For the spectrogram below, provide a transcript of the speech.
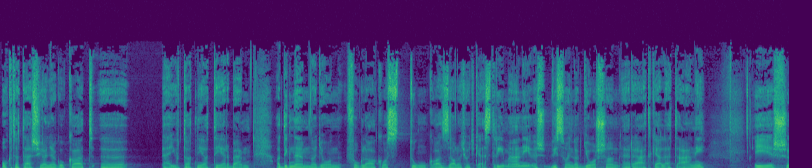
oktatási anyagokat eljuttatni a térben. Addig nem nagyon foglalkoztunk azzal, hogy hogy kell streamálni, és viszonylag gyorsan erre át kellett állni. És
